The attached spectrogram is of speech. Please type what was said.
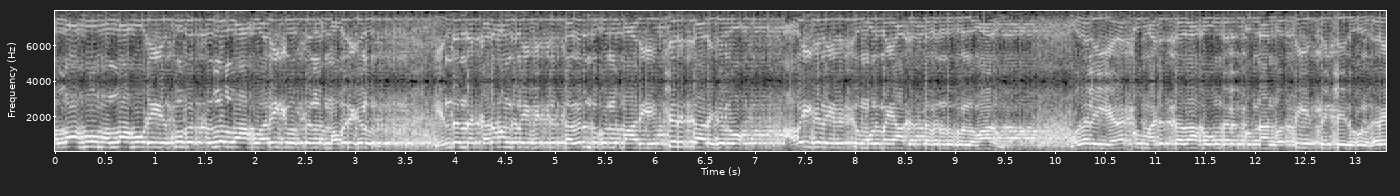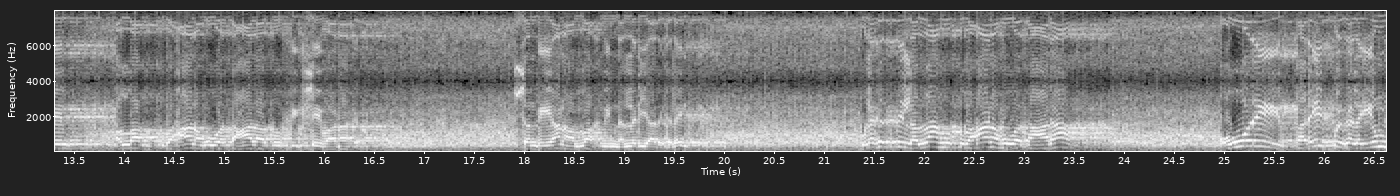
அல்லாஹும் அல்லாஹுடைய தூதர் செல்லல்லாஹு அலிஹி வசல்லம் அவர்களும் எந்தெந்த கர்மங்களை விட்டு தகர்ந்து கொள்ளுமாறு எச்சரித்தார்களோ அருமையான அல்லாஹுவின் நல்லடியார்களே. உலகத்தில் அல்லாஹு சுகானுவதாரா ஒவ்வொரு படைப்புகளையும்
